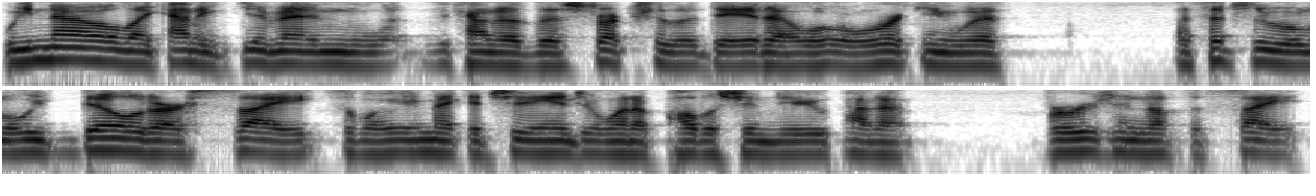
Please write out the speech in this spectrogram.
we know like kind of given kind of the structure of the data, what we're working with, essentially when we build our site, so when we make a change and want to publish a new kind of version of the site,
